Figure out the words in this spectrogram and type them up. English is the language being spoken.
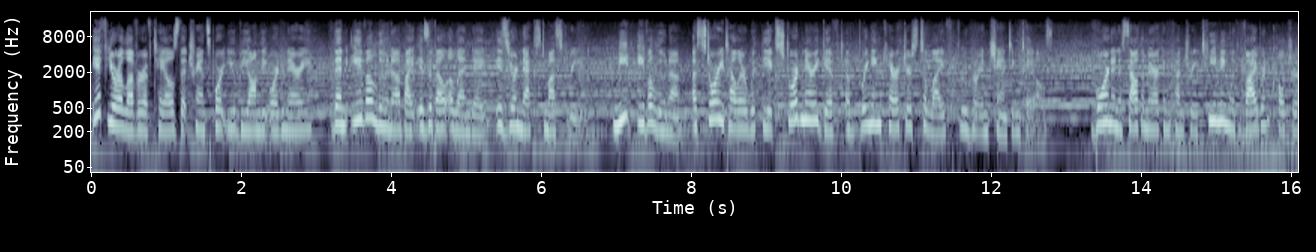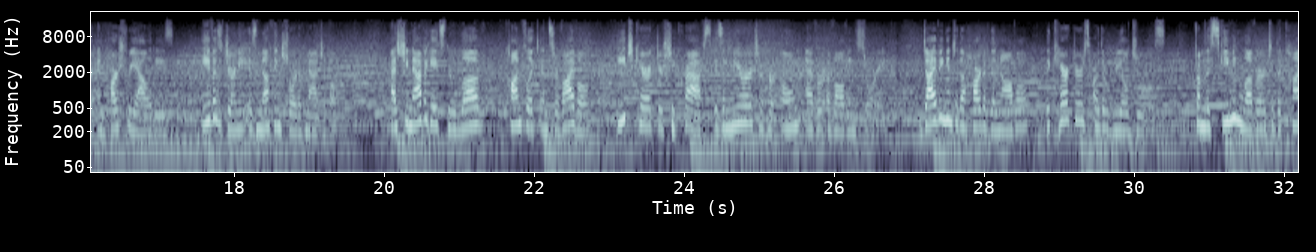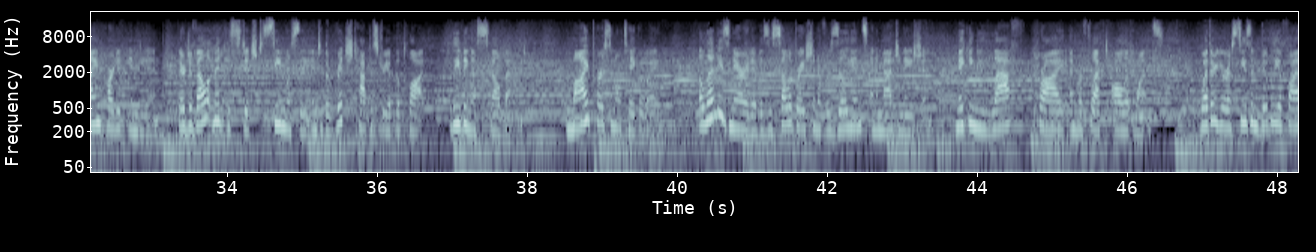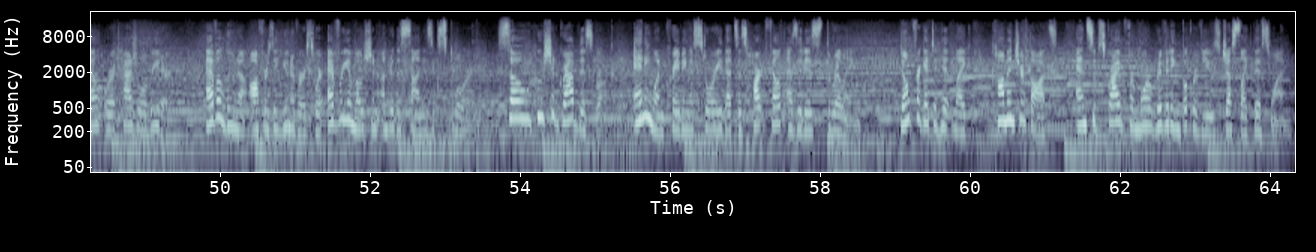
If you're a lover of tales that transport you beyond the ordinary, then Eva Luna by Isabel Allende is your next must read. Meet Eva Luna, a storyteller with the extraordinary gift of bringing characters to life through her enchanting tales. Born in a South American country teeming with vibrant culture and harsh realities, Eva's journey is nothing short of magical. As she navigates through love, conflict, and survival, each character she crafts is a mirror to her own ever evolving story. Diving into the heart of the novel, the characters are the real jewels. From the scheming lover to the kind hearted Indian, their development is stitched seamlessly into the rich tapestry of the plot, leaving us spellbound. My personal takeaway Allende's narrative is a celebration of resilience and imagination, making you laugh, cry, and reflect all at once. Whether you're a seasoned bibliophile or a casual reader, Eva Luna offers a universe where every emotion under the sun is explored. So, who should grab this book? Anyone craving a story that's as heartfelt as it is thrilling. Don't forget to hit like, comment your thoughts, and subscribe for more riveting book reviews just like this one.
